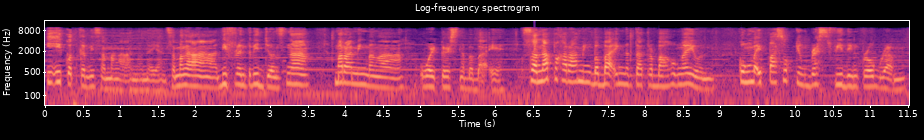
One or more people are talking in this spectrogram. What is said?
iikot kami sa mga ano na yan, sa mga different regions na maraming mga workers na babae. Sa napakaraming babaeng nagtatrabaho ngayon, kung maipasok yung breastfeeding program,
